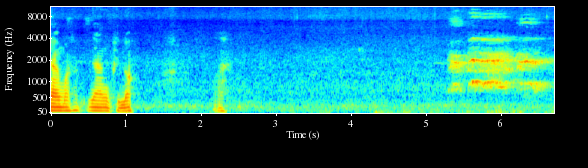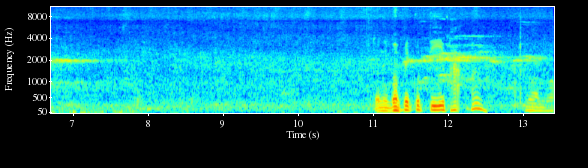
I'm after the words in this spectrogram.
ย่างมาย่างพี่เนาะไปตัวนี้มันเป็นกุฏิพระมั้งเรียนบ่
